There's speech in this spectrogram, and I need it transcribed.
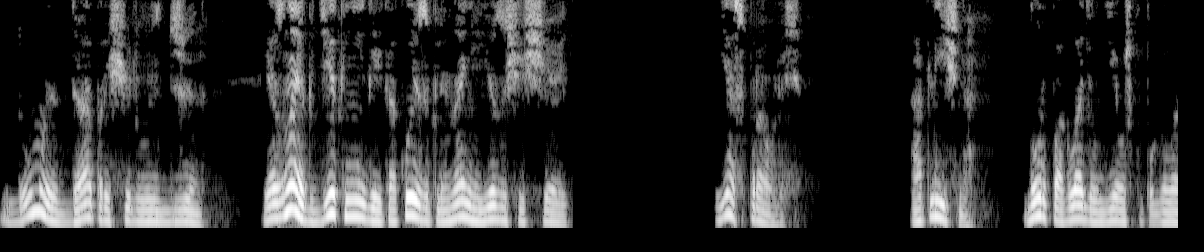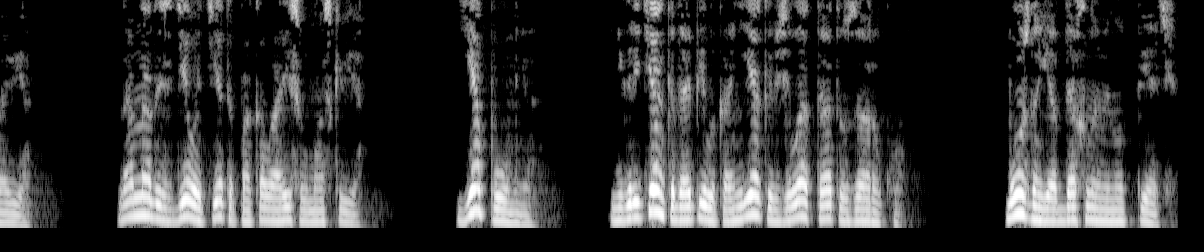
Думаю, да, прищурилась Джин. Я знаю, где книга и какое заклинание ее защищает. Я справлюсь. Отлично. Нур погладил девушку по голове. Нам надо сделать это, пока Лариса в Москве. Я помню. Негритянка допила коньяк и взяла Тату за руку. «Можно я отдохну минут пять?»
